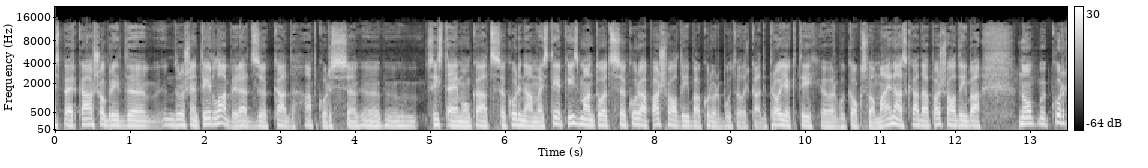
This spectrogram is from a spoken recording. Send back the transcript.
SPRK šobrīd eh, droši vien tīri labi redz, kāda apkuras eh, sistēma un kāds kurināmais tiek izmantots, kurā pašvaldībā, kur varbūt vēl ir kādi projekti, varbūt kaut kas vēl mainās kādā pašvaldībā. Nu, kur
